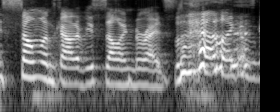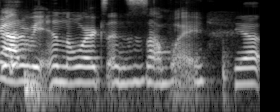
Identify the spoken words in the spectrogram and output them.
someone's gotta be selling the rights to that. like it's gotta be in the works in some way. Yeah.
